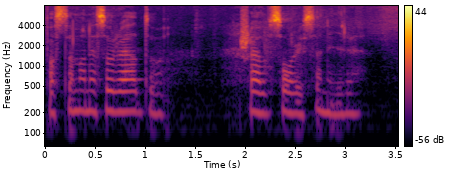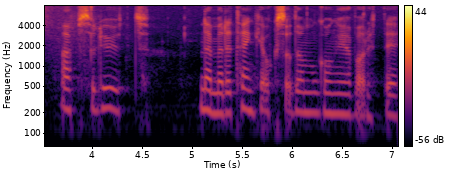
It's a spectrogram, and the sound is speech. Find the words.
fastän man är så rädd och själv sorgsen i det. Absolut. Nej, men det tänker jag också de gånger jag varit det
